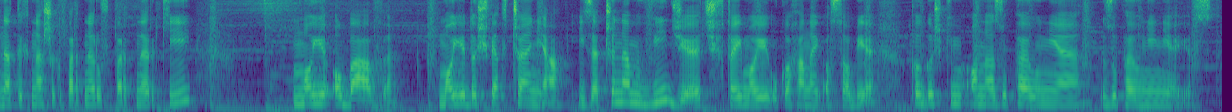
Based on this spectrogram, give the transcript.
na tych naszych partnerów, partnerki, moje obawy, moje doświadczenia i zaczynam widzieć w tej mojej ukochanej osobie kogoś, kim ona zupełnie, zupełnie nie jest.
